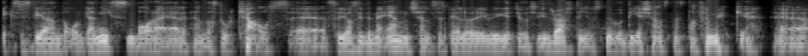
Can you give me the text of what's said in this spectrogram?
existerande organism bara är ett enda stort kaos. Eh, så jag sitter med en Chelsea-spelare i bygget just i draften just nu och det känns nästan för mycket. Eh,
